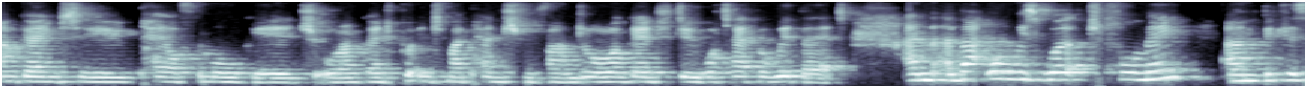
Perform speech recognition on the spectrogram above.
I'm going to pay off the mortgage or I'm going to put into my pension fund or I'm going to do whatever with it. And that always worked for me um, because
